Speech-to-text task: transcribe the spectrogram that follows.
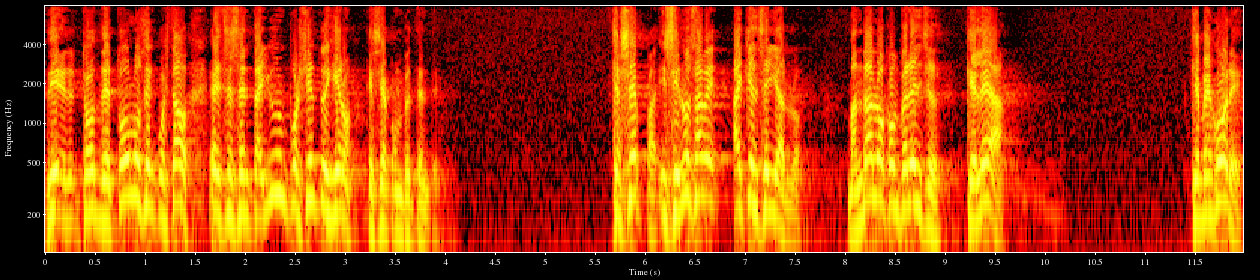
de, todos los encuestados, el 61% dijeron que sea competente. Que sepa, y si no sabe, hay que enseñarlo. Mandarlo a conferencias, que lea, que mejore.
